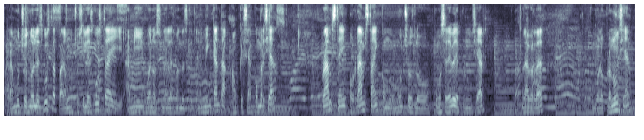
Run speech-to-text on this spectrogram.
Para muchos no les gusta, para muchos sí les gusta y a mí, bueno, es una de las bandas que también me encanta, aunque sea comercial. Ramstein o Ramstein, como muchos lo, como se debe de pronunciar, la verdad como lo pronuncian,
